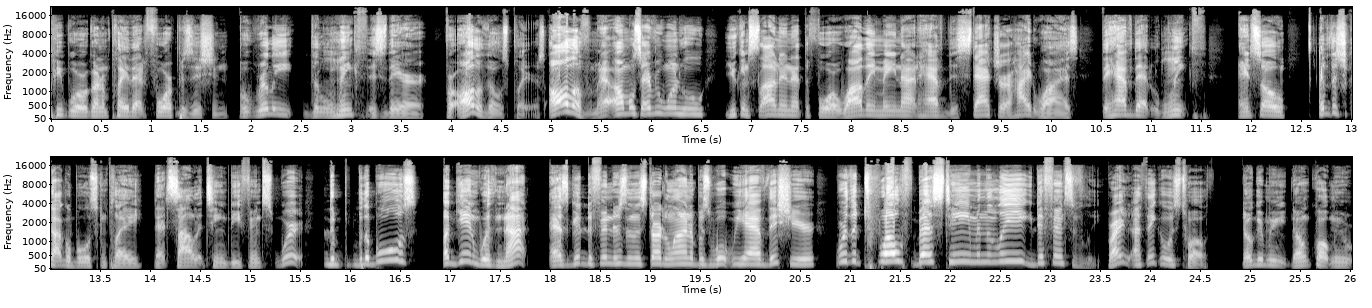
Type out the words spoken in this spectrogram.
people who are going to play that four position, but really the length is there for all of those players, all of them, almost everyone who you can slot in at the four. While they may not have the stature height wise, they have that length. And so if the Chicago Bulls can play that solid team defense, we're the the Bulls again with not as good defenders in the starting lineup as what we have this year, we're the 12th best team in the league defensively, right? I think it was 12th. Don't get me, don't quote me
